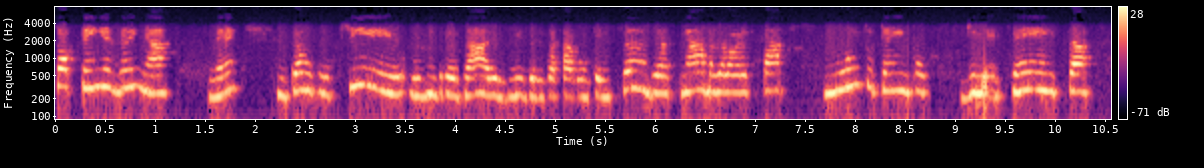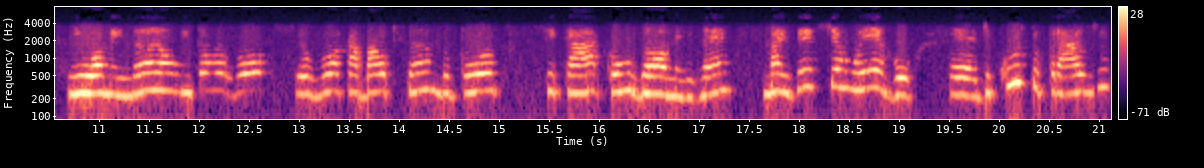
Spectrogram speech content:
só têm a ganhar, né? Então, o que os empresários, líderes acabam pensando é assim, ah, mas ela vai ficar muito tempo de licença e o homem não, então eu vou, eu vou acabar optando por ficar com os homens, né? Mas este é um erro é, de curto prazo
